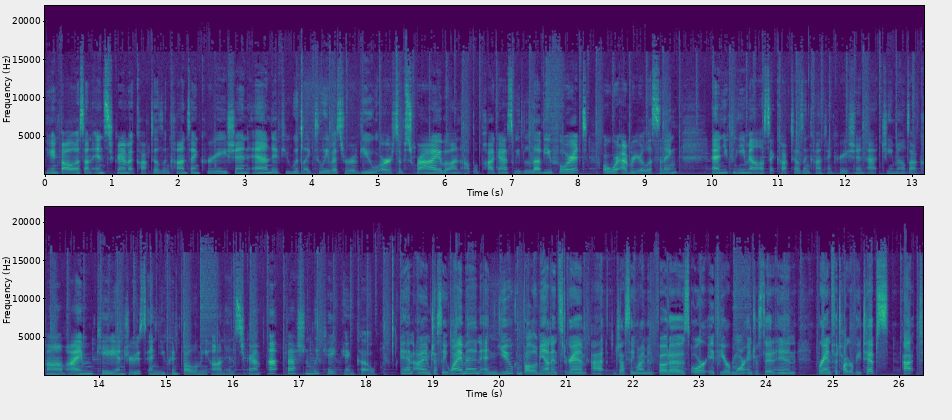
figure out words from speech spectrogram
You can follow us on Instagram at Cocktails and Content Creation, and if you would like to leave us a review or subscribe on Apple Podcasts, we'd love you for it, or wherever you're listening. And you can email us at cocktailsandcontentcreation at gmail.com. I'm Kate Andrews, and you can follow me on Instagram at fashionablykateandco. And I'm Jesse Wyman, and you can follow me on Instagram at Jesse Wyman Photos, or if you're more interested in brand photography tips, at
